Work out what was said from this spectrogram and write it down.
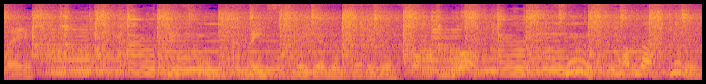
This will mace a nigga in the and fuck you up. Seriously, I'm not kidding.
